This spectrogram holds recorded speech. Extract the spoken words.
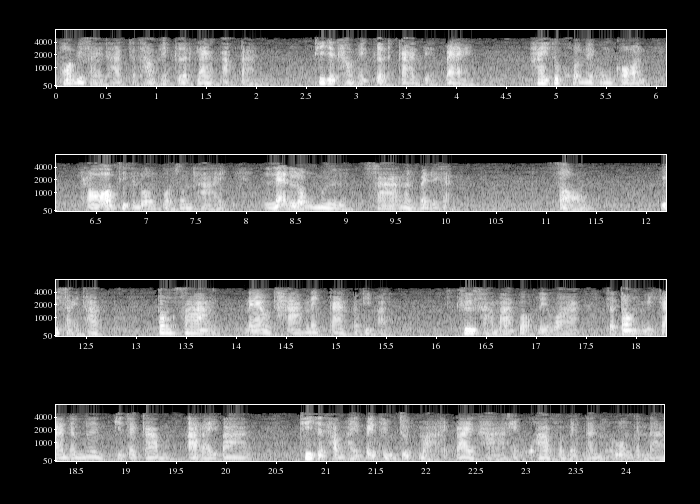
เพราะวิสัยทัศน์จะทำให้เกิดแรงผลักดัน ที่จะทำให้เกิดการเปลี่ยนแปลง ให้ทุกคนในองค์กร พร้อมที่จะร่วมหัวจมท้าย และลงมือสร้างมันไปด้วยกัน 2. วิสัยทัศน์ต้องสร้างแนวทางในการปฏิบัติ คือสามารถบอกได้ว่าจะต้องมีการดำเนินกิจกรรมอะไรบ้าง ที่จะทำให้ไปถึงจุดหมายปลายทางแห่งความสำเร็จนั้นร่วมกันได้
